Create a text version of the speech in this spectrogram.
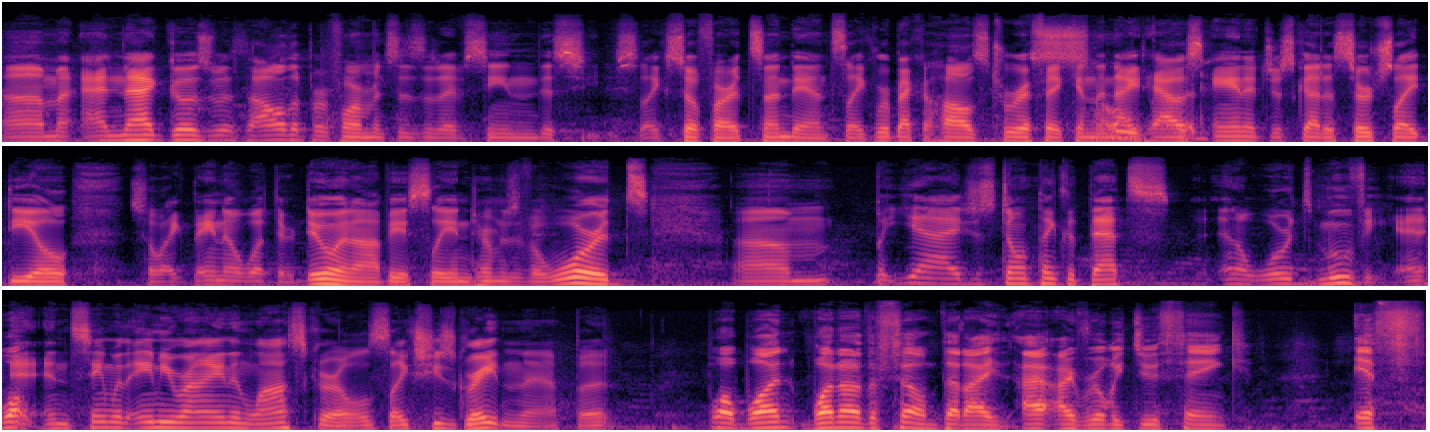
um, and that goes with all the performances that I've seen this like so far at Sundance. Like Rebecca Hall's terrific in The So Night House, and it just got a Searchlight deal, so like they know what they're doing, obviously in terms of awards. Um, but yeah, I just don't think that that's an awards movie. And, Well- and same with Amy Ryan in Lost Girls. Like she's great in that, but Well, one one other film that I, I, I really do think, if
